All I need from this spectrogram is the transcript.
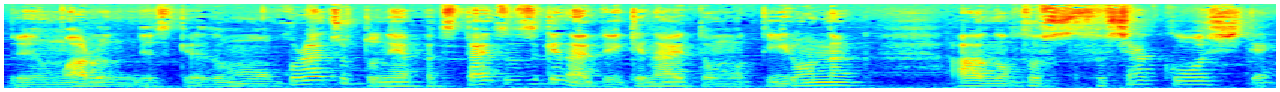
というのもあるんですけれども、これはちょっとね、やっぱ伝え続けないといけないと思って、いろんな、あの、咀嚼をして、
